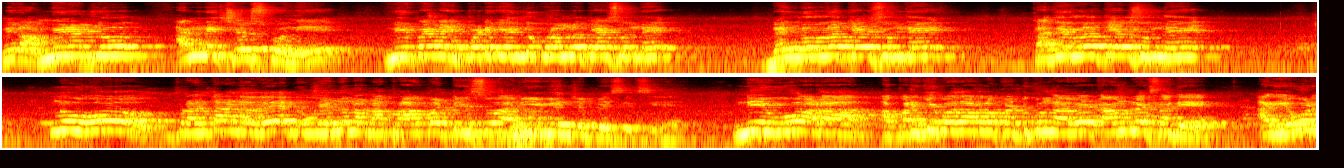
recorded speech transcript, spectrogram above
మీరు అమ్మినట్లు అన్ని చేసుకొని మీ పైన ఇప్పటికీ హిందూపురంలో కేసు ఉంది? బెంగళూరులో కేసు ఉంది కదిరిలో కేసు ఉంది. నువ్వు ఇప్పుడు అంటా అన్నవే నువ్వేందో నా ప్రాపర్టీస్ అవి ఇవి అని చెప్పేసి నీవు ఆడ ఆ పరికి బజార్లో కట్టుకున్నావే కాంప్లెక్స్ అది. అది ఎవడు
